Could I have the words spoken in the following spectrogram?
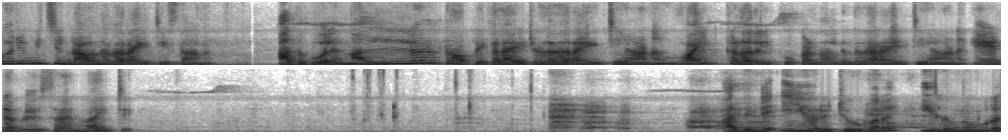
ഒരുമിച്ചുണ്ടാവുന്ന വെറൈറ്റീസ് ആണ് അതുപോലെ നല്ലൊരു ട്രോപ്പിക്കൽ ആയിട്ടുള്ള വെറൈറ്റി ആണ്. വൈറ്റ് കളറിൽ പൂക്കൾ നൽകുന്ന വെറൈറ്റി ആണ് എ ഡബ്ല്യു സെവൻ വൈറ്റ് അതിന്റെ ഈ ഒരു ട്യൂബർ ഇരുന്നൂറ്.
